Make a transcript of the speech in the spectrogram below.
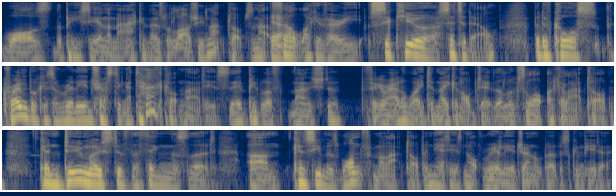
was the PC and the Mac, and those were largely laptops, and that yeah. felt like a very secure citadel. But of course, the Chromebook is a really interesting attack on that. Is people have managed to figure out a way to make an object that looks a lot like a laptop, can do most of the things that um, consumers want from a laptop, and yet it's not really a general purpose computer.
